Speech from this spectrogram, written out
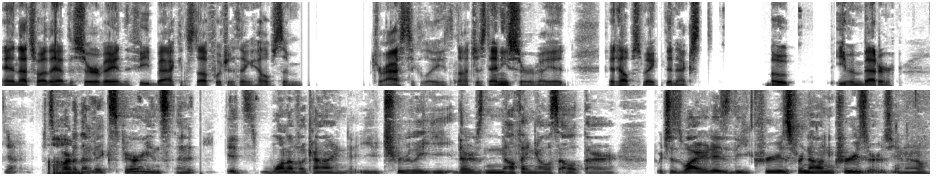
and that's why they have the survey and the feedback and stuff which i think helps them drastically it's not just any survey it it helps make the next boat even better yeah, it's um, part of um that experience that it's one of a kind. You truly there's nothing else out there, which is why it is the cruise for non-cruisers. You know.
